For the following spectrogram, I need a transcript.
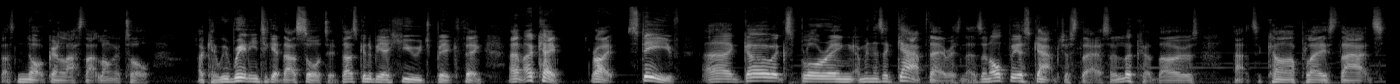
That's not going to last that long at all. Okay, we really need to get that sorted. That's going to be a huge, big thing. Um, okay, right. Steve, uh, go exploring. I mean, there's a gap there, isn't there? There's an obvious gap just there. So look at those. That's a car place. That's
